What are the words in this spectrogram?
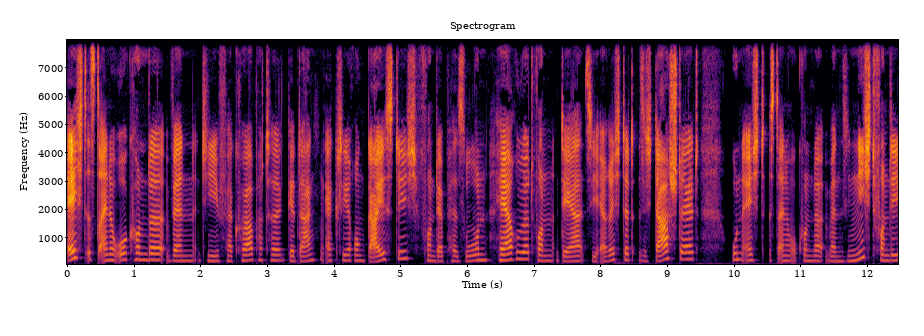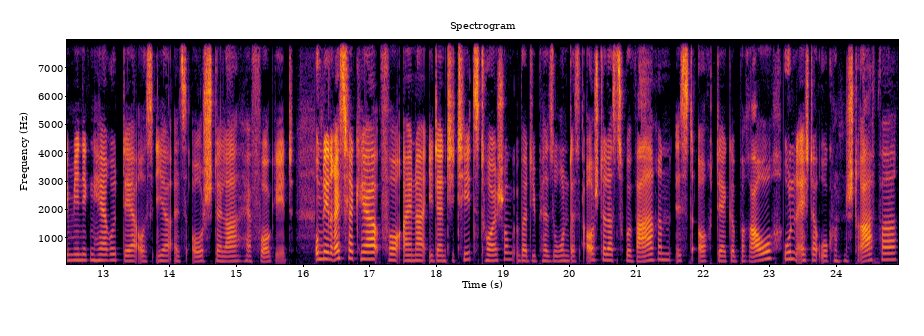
Echt ist eine Urkunde, wenn die verkörperte Gedankenerklärung geistig von der Person herrührt, von der sie errichtet, sich darstellt Unecht ist eine Urkunde, wenn sie nicht von demjenigen herrührt, der aus ihr als Aussteller hervorgeht. Um den Rechtsverkehr vor einer Identitätstäuschung über die Person des Ausstellers zu bewahren, ist auch der Gebrauch unechter Urkunden strafbar,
